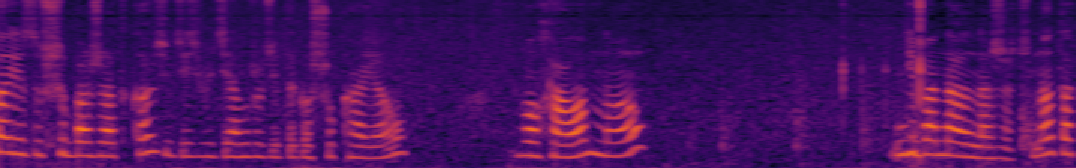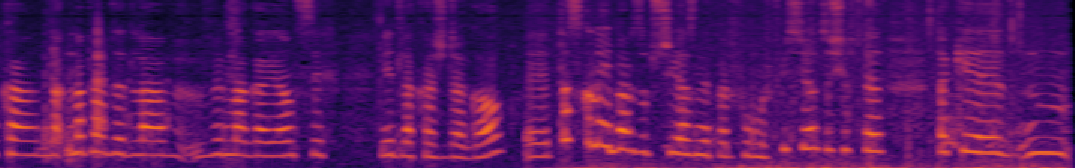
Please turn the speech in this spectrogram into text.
To jest już chyba rzadkość, gdzieś widziałam, że ludzie tego szukają. Wąchałam, no niebanalna rzecz. No taka na, naprawdę dla wymagających, nie dla każdego. Y, To z kolei bardzo przyjazne perfumy, wpisujące się w te takie mm,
